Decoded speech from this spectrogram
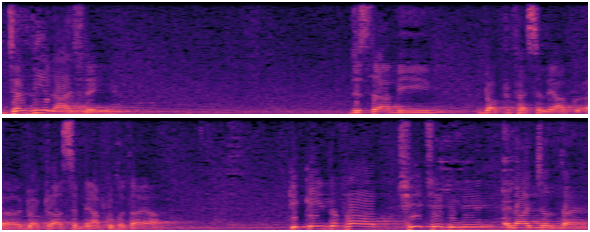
जल्दी इलाज नहीं है। जिस तरह अभी डॉक्टर फैसल ने आपको डॉक्टर आसम ने आपको बताया कि कई दफ़ा छह छह महीने इलाज चलता है,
